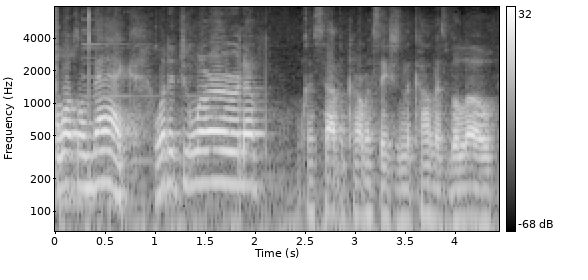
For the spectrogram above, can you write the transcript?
Welcome back. What did you learn? Let's have a conversation in the comments below.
